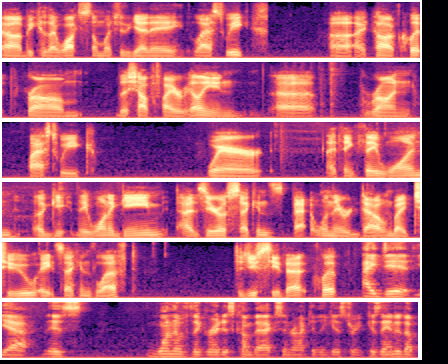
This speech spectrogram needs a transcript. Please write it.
uh, because I watched so much of the NA last week. Uh, I saw a clip from the Shopify Rebellion uh, run last week, where I think they won a ga- they won a game at zero seconds back when they were down by two, eight seconds left. Did you see that clip? I did, yeah. Is one of the greatest comebacks in Rocket League history because they ended up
